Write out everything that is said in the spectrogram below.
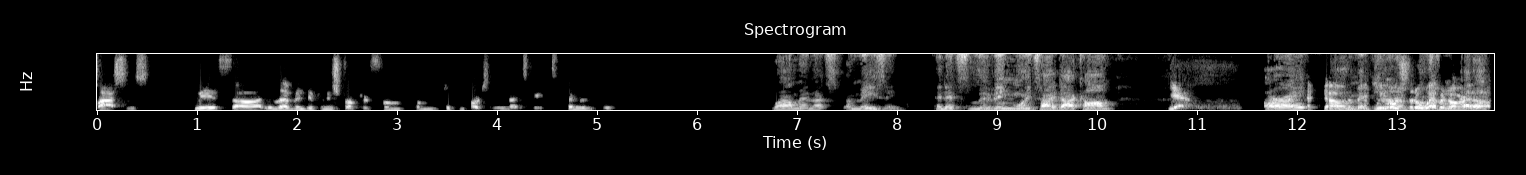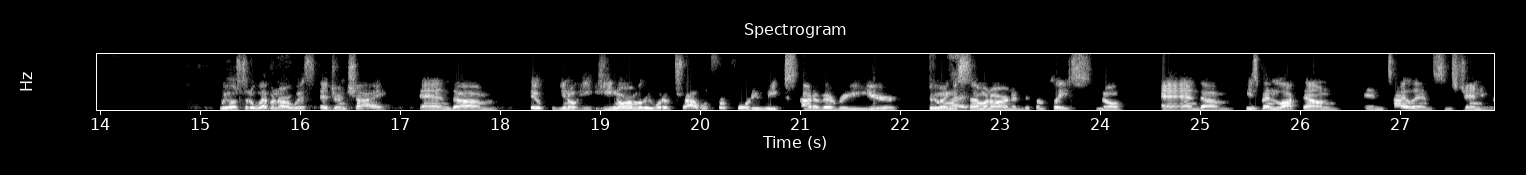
classes with uh, 11 different instructors from, from different parts of the United States. It's been really cool. Wow, man, that's amazing. And it's livingmuaythai.com. Yeah. All right. And, um, we sure hosted a webinar. We hosted a webinar with Ajarn Chai and um, it, you know, he he normally would have traveled for 40 weeks out of every year doing right. a seminar in a different place, you know, and um, he's been locked down in Thailand since January.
